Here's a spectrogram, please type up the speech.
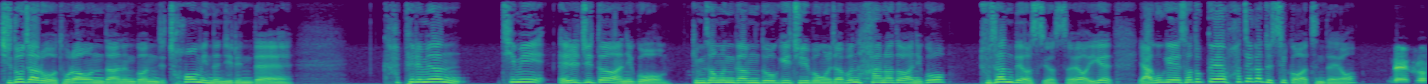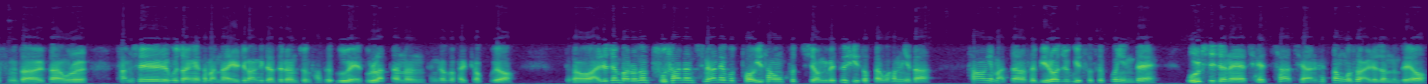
지도자로 돌아온다는 건 이제 처음 있는 일인데 하필이면 팀이 LG도 아니고 김성근 감독이 지휘봉을 잡은 한화도 아니고 두산 베어스였어요. 이게 야구계에서도 꽤 화제가 됐을 것 같은데요. 네, 그렇습니다. 일단 오늘 잠실구장에서 만난 LG 관계자들은 좀 다소 의외, 놀랐다는 생각을 밝혔고요. 어, 알려진 바로는 부산은 지난해부터 이상훈 코치 영입의 뜻이 있었다고 합니다. 상황이 맞지 않아서 미뤄지고 있었을 뿐인데 올 시즌에 재차 제안을 했던 것으로 알려졌는데요.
